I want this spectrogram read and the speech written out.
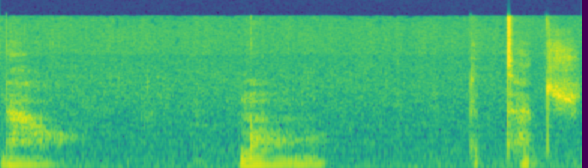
now, more detached.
